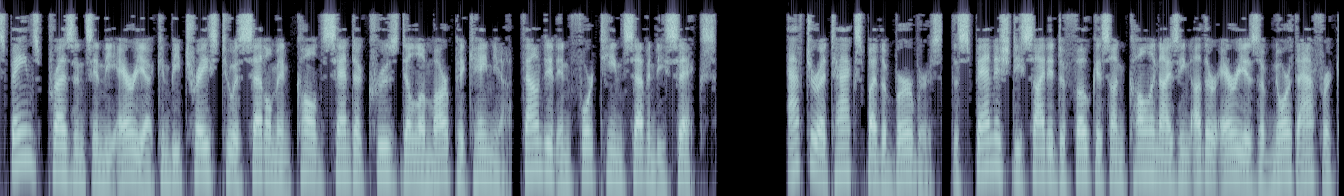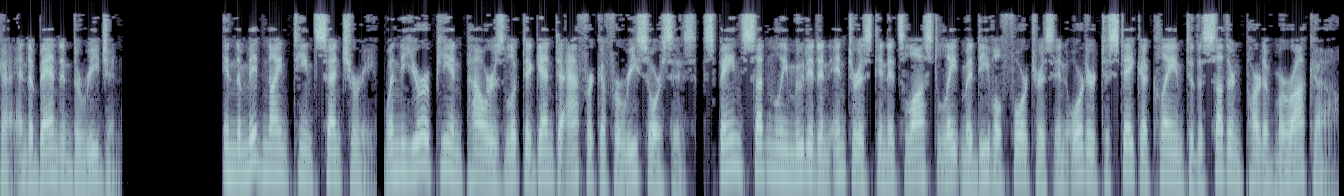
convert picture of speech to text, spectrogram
Spain's presence in the area can be traced to a settlement called Santa Cruz de la Mar Pequeña, founded in 1476. After attacks by the Berbers, the Spanish decided to focus on colonizing other areas of North Africa and abandoned the region. In the mid-19th century, when the European powers looked again to Africa for resources, Spain suddenly mooted an interest in its lost late medieval fortress in order to stake a claim to the southern part of Morocco.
